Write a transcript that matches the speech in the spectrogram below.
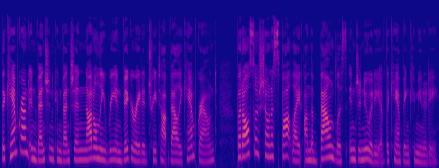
The Campground Invention Convention not only reinvigorated Treetop Valley Campground, but also shone a spotlight on the boundless ingenuity of the camping community.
